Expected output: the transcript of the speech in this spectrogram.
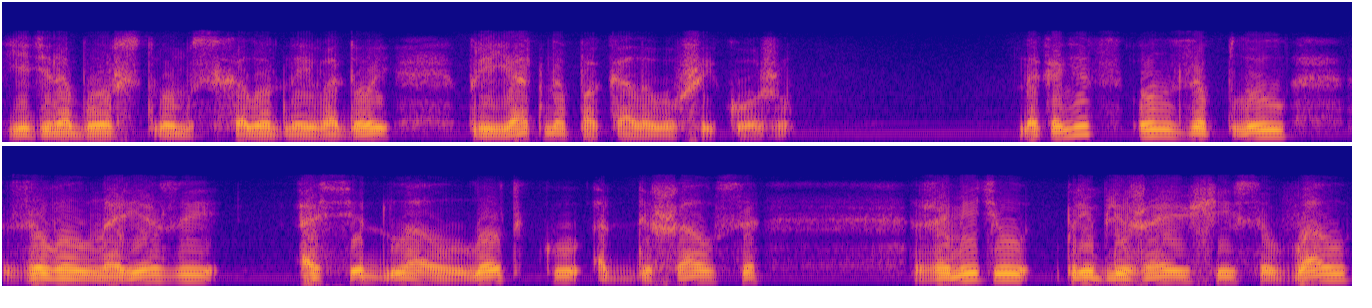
единоборством с холодной водой, приятно покалывавшей кожу. Наконец он заплыл за волнорезы, оседлал лодку, отдышался, заметил приближающийся вал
